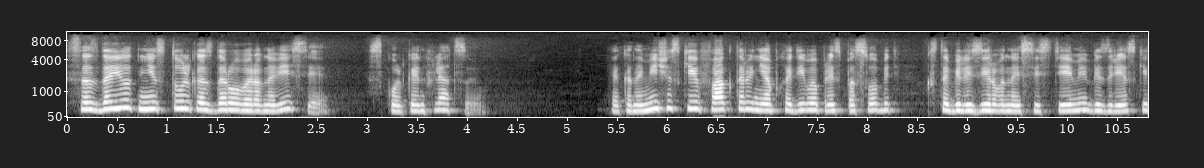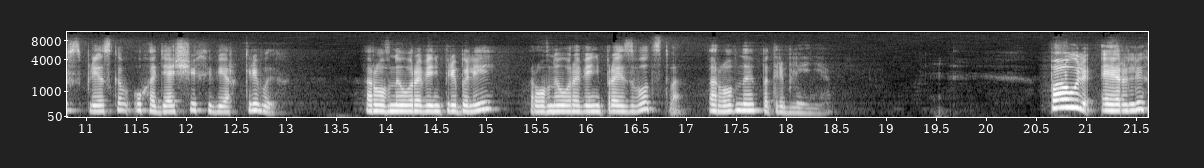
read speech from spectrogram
создает не столько здоровое равновесие, сколько инфляцию. Экономические факторы необходимо приспособить к стабилизированной системе без резких всплесков уходящих вверх кривых. Ровный уровень прибылей, ровный уровень производства, ровное потребление. Пауль Эрлих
